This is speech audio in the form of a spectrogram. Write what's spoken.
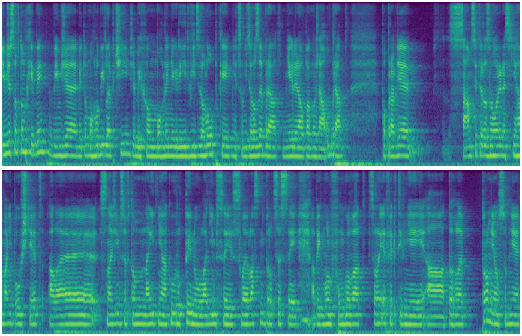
Vím, že jsou v tom chyby, vím, že by to mohlo být lepší, že bychom mohli někdy jít víc do hloubky, něco víc rozebrat, někdy naopak možná ubrat. Popravdě sám si ty rozhovory nestíhám ani pouštět, ale snažím se v tom najít nějakou rutinu, ladím si svoje vlastní procesy, abych mohl fungovat co nejefektivněji a tohle pro mě osobně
